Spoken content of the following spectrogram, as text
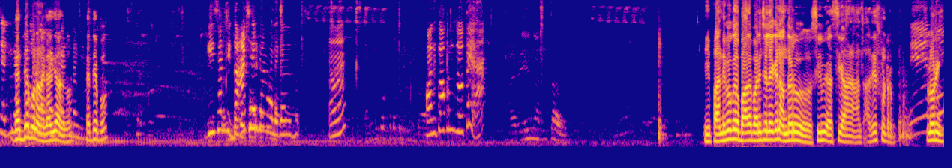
చెట్లు గద్దెపు నాన్న గది కాదు. గద్దెపు? ఈ పందికొక్కలు బాధ భరించలేకని అందరూ అదేసుకుంటారు. ఫ్లోరింగ్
